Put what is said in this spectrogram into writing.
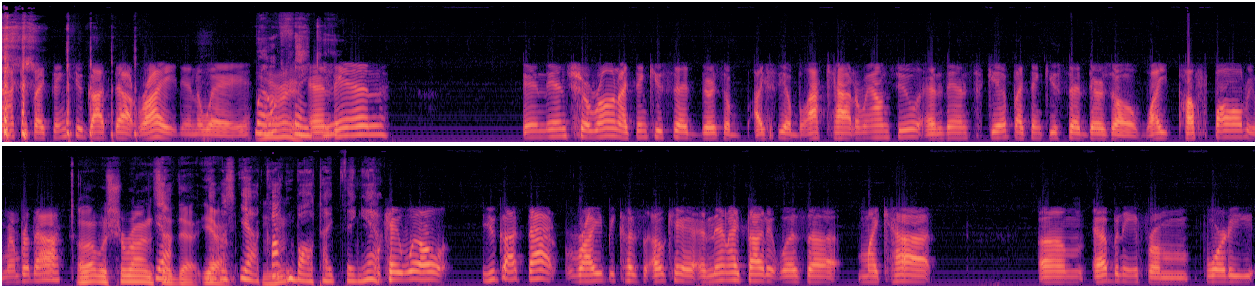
that because I think you got that right in a way. Well, All right. thank and you. then and then Sharon, I think you said there's a I see a black cat around you, and then Skip, I think you said there's a white puffball. Remember that? Oh, that was Sharon yeah, said that. Yeah. It was, yeah, mm-hmm. cotton ball type thing. Yeah. Okay, well, you got that right because okay, and then I thought it was uh my cat um Ebony from 40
